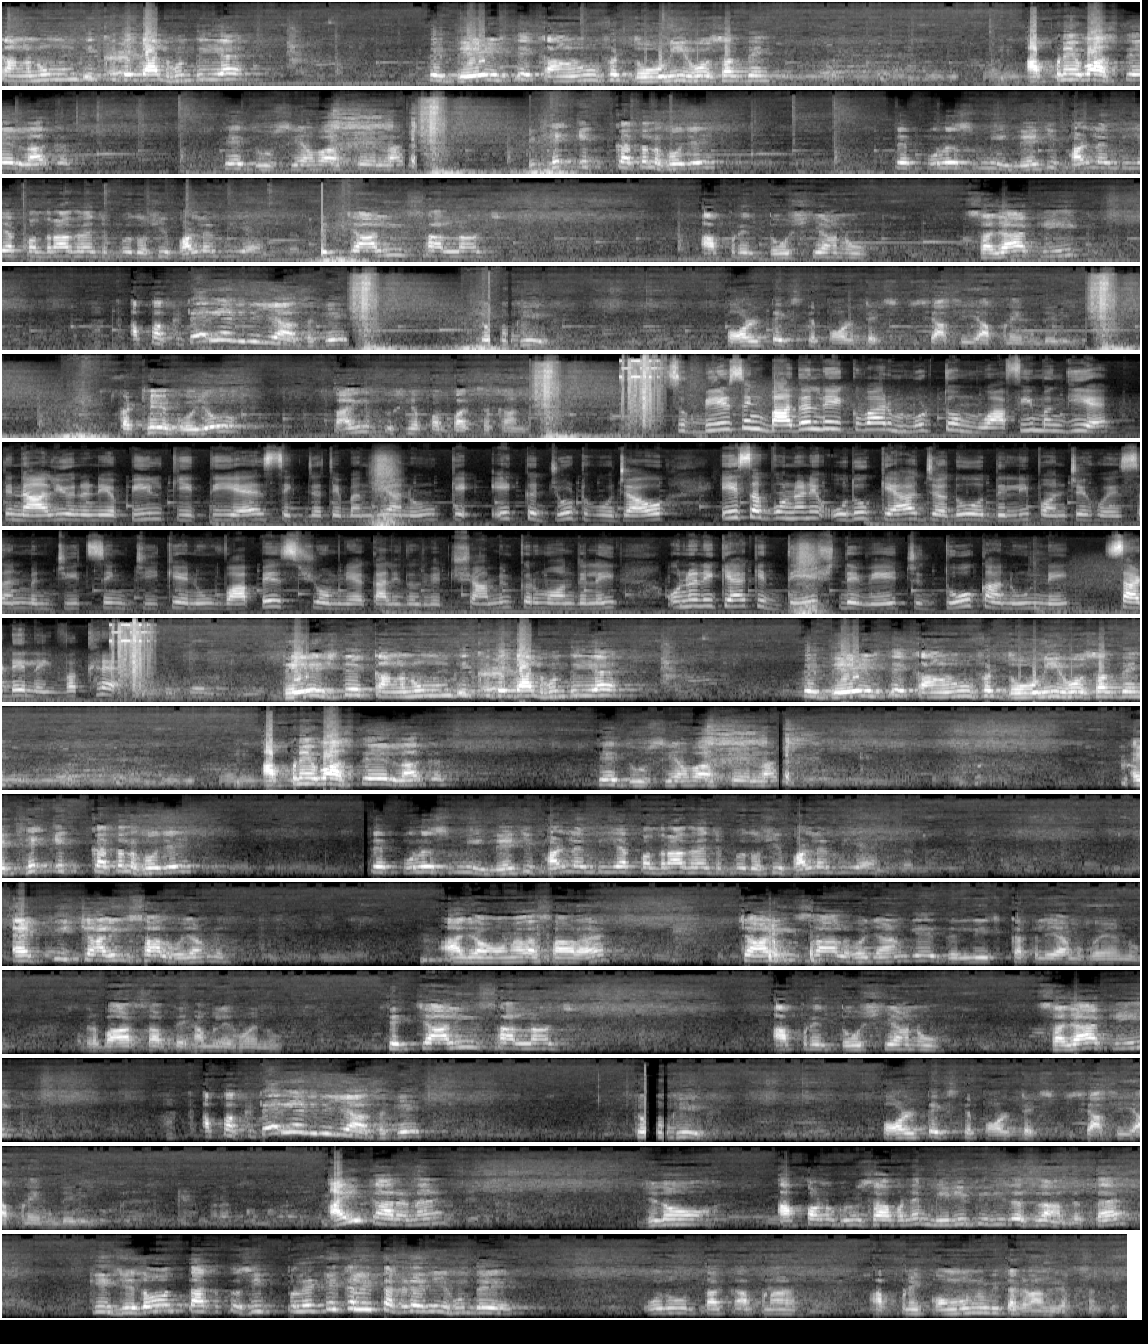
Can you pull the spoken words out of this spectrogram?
ਕਾਨੂੰਨ ਦੀ ਕਿਤੇ ਗੱਲ ਹੁੰਦੀ ਹੈ ਤੇ ਦੇਸ਼ ਦੇ ਕਾਨੂੰਨ ਫਿਰ ਦੋ ਨਹੀਂ ਹੋ ਸਕਦੇ। ਆਪਣੇ ਵਾਸਤੇ ਅਲੱਗ ਤੇ ਦੂਸਰਿਆਂ ਵਾਸਤੇ ਅਲੱਗ। ਇੱਥੇ ਇੱਕ ਕਤਲ ਹੋ ਜੇ ਤੇ ਪੁਲਿਸ ਮਹੀਨੇ 'ਚ ਹੀ ਫੜ ਲੈਂਦੀ ਹੈ 15 ਦਿਨਾਂ 'ਚ ਦੋਸ਼ੀ ਫੜ ਲੈਂਦੀ ਹੈ ਤੇ 40 ਸਾਲਾਂ 'ਚ ਆਪਣੇ ਦੋਸ਼ੀਆਂ ਨੂੰ ਸਜ਼ਾ ਕੀ? ਆਪਾਂ ਕਟਹਿਰੀਆਂ 'ਚ ਨਹੀਂ ਲਿਆ ਸਕੇ ਕਿਉਂਕਿ ਪੋਲਿਟਿਕਸ ਤੇ ਪੋਲਿਟਿਕਸ ਸਿਆਸੀ ਆਪਣੇ ਹੁੰਦੇ ਵੀ। ਇਕੱਠੇ ਹੋ ਜਾਓ ਤਾਂ ਹੀ ਤੁਸੀਂ ਆਪਾਂ ਬਚ ਸਕਾਂਗੇ। ਸੁਖਬੀਰ ਸਿੰਘ ਬਾਦਲ ਨੇ ਇੱਕ ਵਾਰ ਮੁੜ ਤੋਂ ਮੁਆਫੀ ਮੰਗੀ ਹੈ ਤੇ ਨਾਲ ਹੀ ਉਹਨਾਂ ਨੇ ਅਪੀਲ ਕੀਤੀ ਹੈ ਸਿੱਖ ਜਥੇਬੰਦੀਆਂ ਨੂੰ ਕਿ ਇਕਜੁੱਟ ਹੋ ਜਾਓ। ਇਹ ਸਭ ਉਹਨਾਂ ਨੇ ਉਦੋਂ ਕਿਹਾ ਜਦੋਂ ਉਹ ਦਿੱਲੀ ਪਹੁੰਚੇ ਹੋਏ ਸਨ। ਮਨਜੀਤ ਸਿੰਘ ਜੀਕੇ ਨੂੰ ਵਾਪਸ ਸ਼੍ਰੋਮਣੀ ਅਕਾਲੀ ਦਲ ਵਿੱਚ ਸ਼ਾਮਿਲ ਕਰਵਾਉਣ ਦੇ ਲਈ ਉਹਨਾਂ ਨੇ ਕਿਹਾ ਕਿ ਦੇਸ਼ ਦੇ ਵਿੱਚ ਦੋ ਕਾਨੂੰਨ ਨੇ ਸਾਡੇ ਲਈ ਵੱਖਰਾ ਹੈ। ਦੇਸ਼ ਦੇ ਕਾਨੂੰਨ ਦੀ ਕਿਤੇ ਗੱਲ ਹੁੰਦੀ ਹੈ ਤੇ ਦੇਸ਼ ਦੇ ਕਾਨੂੰਨ ਫਿਰ ਦੋ ਨਹੀਂ ਹੋ ਸਕਦੇ। ਆਪਣੇ ਵਾਸਤੇ ਅਲੱਗ ਤੇ ਦੂਸਰਿਆਂ ਵਾਸਤੇ ਅਲੱਗ। ਇੱਥੇ ਇੱਕ ਕਤਲ ਹੋ ਜੇ ਤੇ ਪੁਲਿਸ ਮਹੀਨੇ 'ਚ ਹੀ ਫੜ ਲੈਂਦੀ ਹੈ 15 ਦਿਨਾਂ 'ਚ ਦੋਸ਼ੀ ਫੜ ਲੈਂਦੀ ਹੈ। ਐਕੀ 40 ਸਾਲ ਹੋ ਜਾਣਗੇ। ਆ ਜਿਹੜਾ ਆਉਣ ਵਾਲਾ ਸਾਲ ਹੈ। 40 ਸਾਲ ਹੋ ਜਾਣਗੇ ਦਿੱਲੀ 'ਚ ਕਤਲੇਆਮ ਹੋਏ ਨੂੰ, ਦਰਬਾਰ ਸਾਹਿਬ ਤੇ ਹਮਲੇ ਹੋਏ ਨੂੰ। ਤੇ 40 ਸਾਲਾਂ 'ਚ ਆਪਣੇ ਦੋਸ਼ੀਆਂ ਨੂੰ ਸਜ਼ਾ ਕੀ ਆਪਾਂ ਕਟੇਰੀਆ 'ਚ ਨਹੀਂ ਲਿਆ ਸਕੇ। ਕਿਉਂਕਿ ਪੋਲਿਟਿਕਸ ਤੇ ਪੋਲਿਟਿਕਸ ਸਿਆਸੀ ਆਪਣੇ ਹੁੰਦੇ ਵੀ। ਆਹੀ ਕਾਰਨ ਹੈ, ਜਦੋਂ ਆਪਾਂ ਨੂੰ ਗੁਰੂ ਸਾਹਿਬ ਨੇ ਮੀਰੀ ਪੀਰੀ ਦਾ ਸਿਧਾਂਤ ਦਿੱਤਾ ਹੈ ਕਿ ਜਦੋਂ ਤੱਕ ਤੁਸੀਂ ਪੋਲੀਟੀਕਲੀ ਤਕੜੇ ਨਹੀਂ ਹੁੰਦੇ, ਉਦੋਂ ਤੱਕ ਆਪਣਾ, ਆਪਣੇ ਕੌਮ ਨੂੰ ਵੀ ਤਕੜਾ ਨਹੀਂ ਰੱਖ ਸਕਦੇ।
